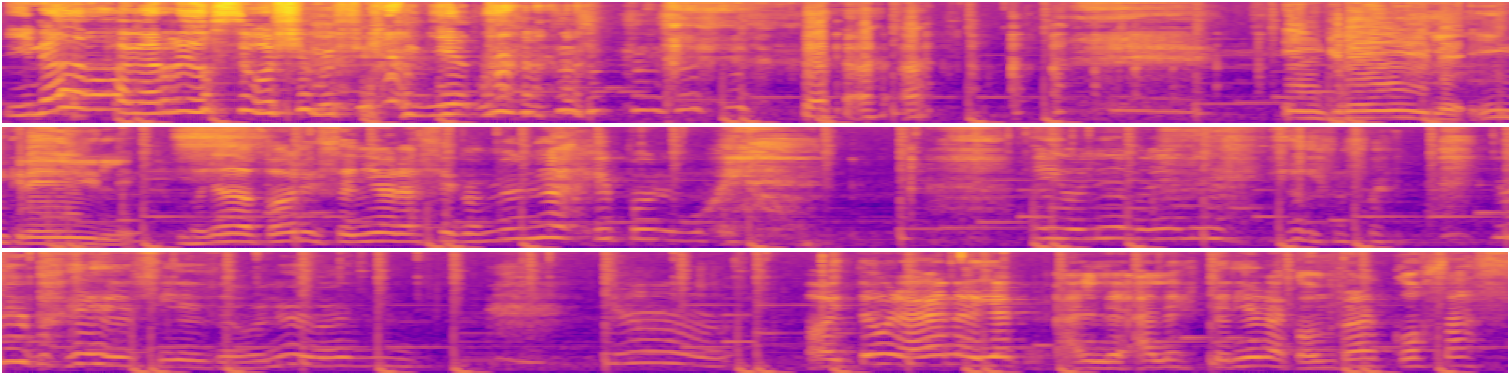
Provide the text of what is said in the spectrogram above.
Y nada, agarré dos cebollas y me fui a la mierda. Increíble, increíble. Boludo, pobre señora, se comió un viaje, pobre mujer. Ay, boludo, me voy a decir. No me puedes decir eso, boludo. No. Ay, tengo una gana de ir al, al exterior a comprar cosas.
